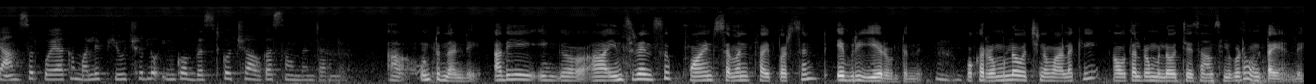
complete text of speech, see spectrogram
క్యాన్సర్ పోయాక మళ్ళీ ఫ్యూచర్లో ఇంకో బ్రెస్ట్కి వచ్చే అవకాశం ఉందంటారు మీరు ఉంటుందండి. అది ఇంక ఆ incidence point seven five percent every year ఉంటుంది. ఒక రొమ్ములో వచ్చిన వాళ్ళకి అవతల రొమ్ములో వచ్చే ఛాన్సులు కూడా ఉంటాయండి.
